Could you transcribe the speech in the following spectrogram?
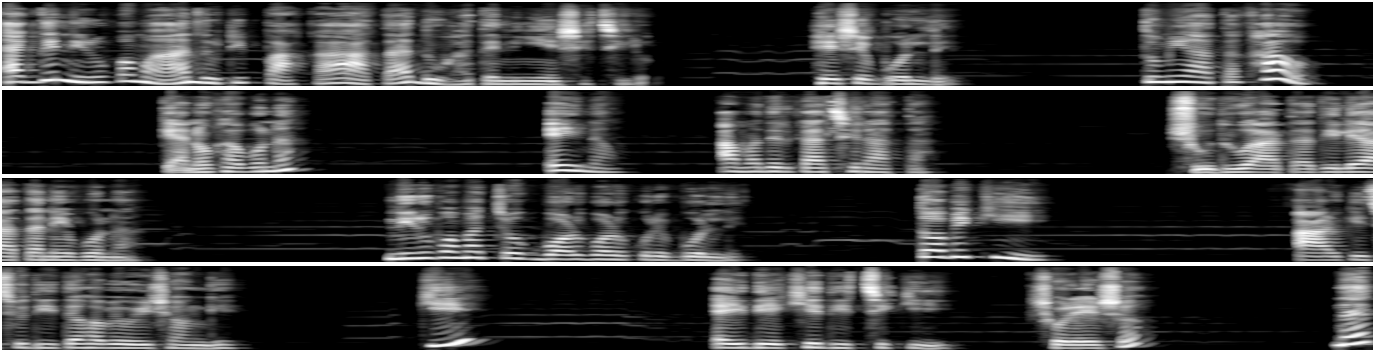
একদিন নিরুপমা দুটি পাকা আতা দুহাতে নিয়ে এসেছিল। হেসে বললে তুমি আতা খাও? কেন খাব না? এই নাও, আমাদের গাছের আতা। শুধু আতা দিলে আতা নেব না। নিরুপমার চোখ বড় বড় করে বললে, তবে কি? আর কিছু দিতে হবে ওই সঙ্গে। কি? এই দেখিয়ে দিচ্ছি কি। সরে এসো। দেখ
